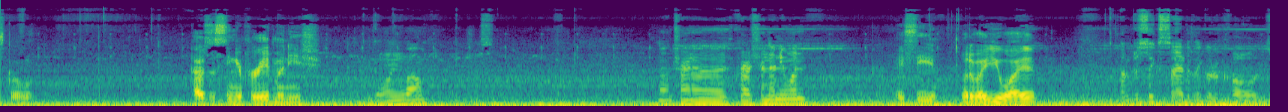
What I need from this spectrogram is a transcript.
Let's go. How's the senior parade, Manish? Going well. Just not trying to crush on anyone. I see. What about you, Wyatt? I'm just excited to go to college.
